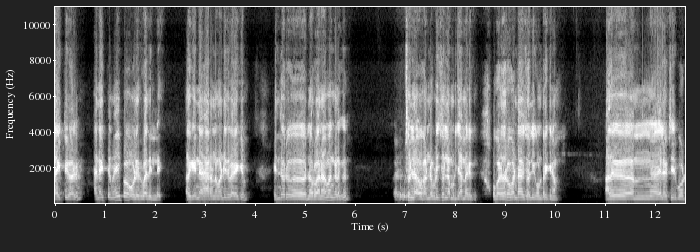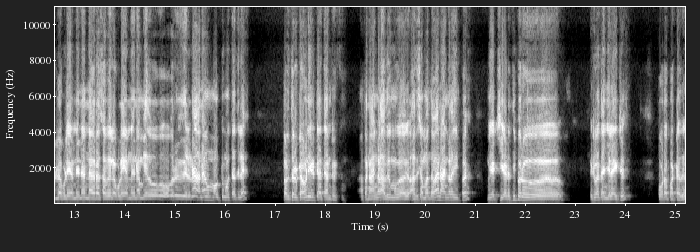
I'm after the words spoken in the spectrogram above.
லைட்டுகள் அனைத்துமே இப்போ ஒளிர்வதில்லை. அதுக்கு என்ன காரணம் வந்து இது வரைக்கும் எந்த ஒரு நிறுவனமும் எங்களுக்கு சொல்ல கண்டுபிடி சொல்ல முடியாம இருக்கு. ஒவ்வொரு தடவை வண்டா சொல்லி கொண்டிருக்கணும் அது எலக்ட்ரிசிட்டி போர்டில் விளையாண்டுனா நகர சபையில் ஏதோ ஒவ்வொரு இதுனா ஆனால் ஒட்டு மொத்தத்தில் பருத்தூர் டவுன் இருட்டாக தான் இருக்கு. அப்போ நாங்கள் அது அது சம்மந்தமாக நாங்கள் இப்போ முயற்சி எடுத்து இப்போ ஒரு இருபத்தஞ்சு லைட்டு போடப்பட்டது.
